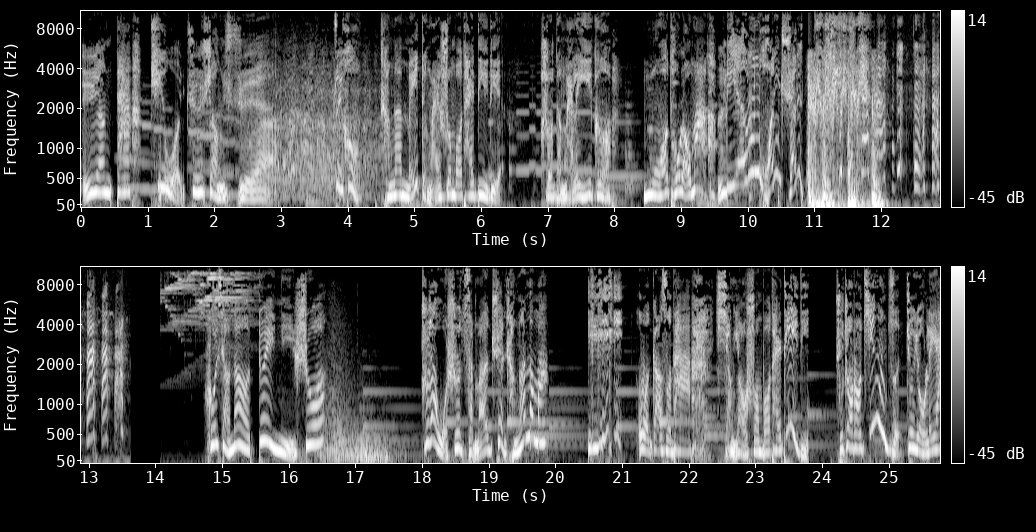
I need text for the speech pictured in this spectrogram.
让他替我去上学。最后，长安没等来双胞胎弟弟，只等来了一个魔头老妈连环拳。胡小闹对你说：“知道我是怎么劝长安的吗？我告诉他，想要双胞胎弟弟，去照照镜子就有了呀。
